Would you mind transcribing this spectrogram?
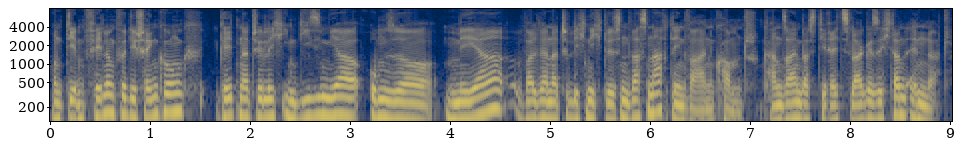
Und die Empfehlung für die Schenkung gilt natürlich in diesem Jahr umso mehr, weil wir natürlich nicht wissen, was nach den Wahlen kommt. Kann sein, dass die Rechtslage sich dann ändert.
